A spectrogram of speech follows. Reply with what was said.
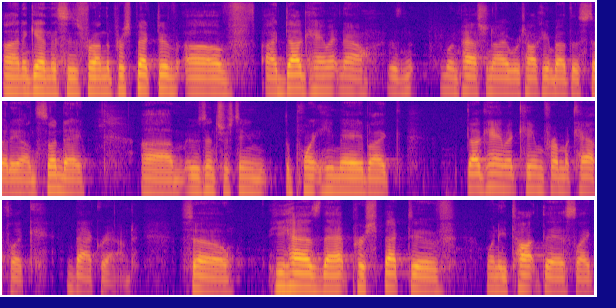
Uh, and again, this is from the perspective of uh, Doug Hammett. Now, when Pastor and I were talking about this study on Sunday, um, it was interesting the point he made. Like, Doug Hammett came from a Catholic background. So he has that perspective when he taught this, like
